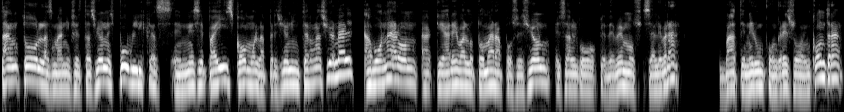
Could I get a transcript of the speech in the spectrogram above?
Tanto las manifestaciones públicas en ese país como la presión internacional abonaron a que Arevalo tomara posesión. Es algo que debemos celebrar. Va a tener un Congreso en contra,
